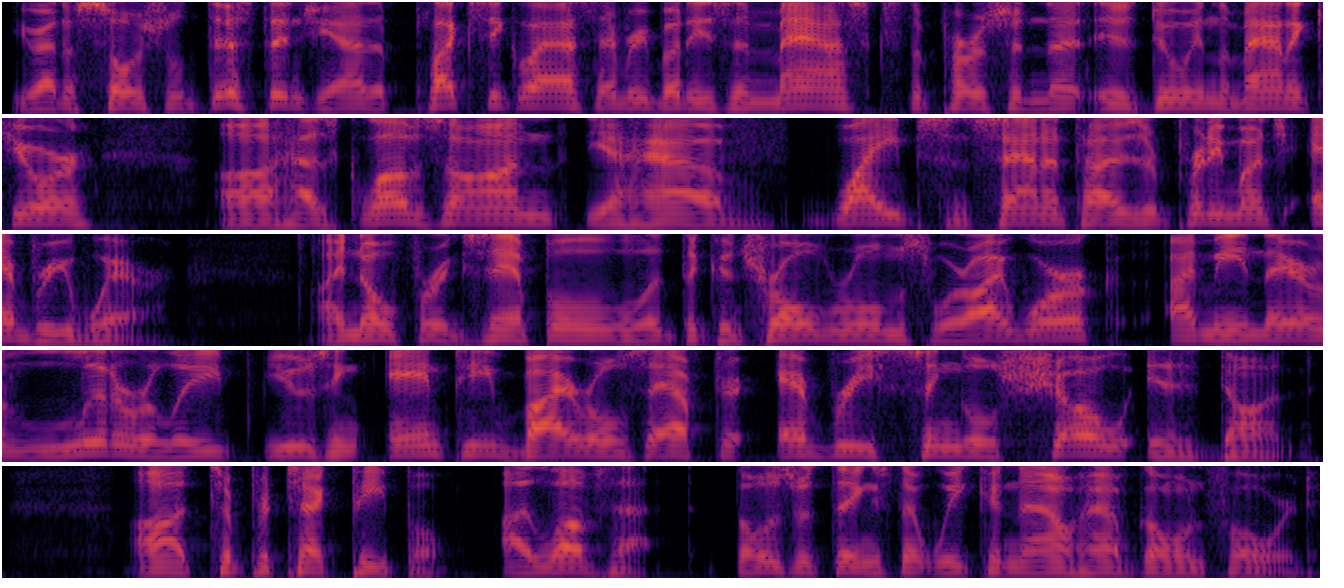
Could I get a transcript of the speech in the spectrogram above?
You had a social distance, you had a plexiglass, everybody's in masks. The person that is doing the manicure uh, has gloves on. You have wipes and sanitizer pretty much everywhere. I know, for example, at the control rooms where I work, I mean, they are literally using antivirals after every single show is done uh, to protect people. I love that. Those are things that we can now have going forward.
